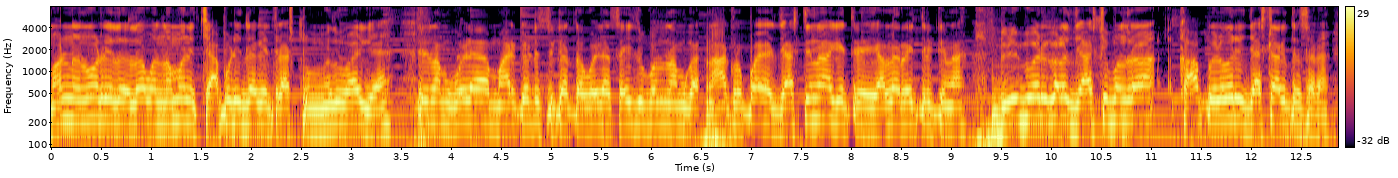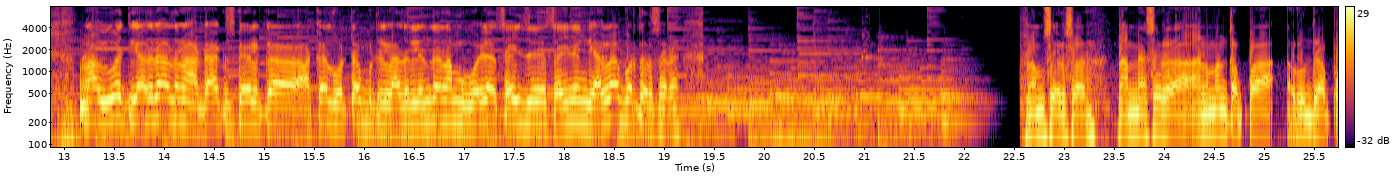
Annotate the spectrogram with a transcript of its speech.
ಮಣ್ಣು ನೋಡ್ರಿ ಇದೆಲ್ಲ ಒಂದು ನಮೂನಿ ಚಾಪುಡಿ ಇದ್ದಾಗೈತ್ರಿ ಅಷ್ಟು ಮೆದುವಾಗಿ. ನಮ್ಗೆ ಒಳ್ಳೆ ಮಾರ್ಕೆಟ್ ಸಿಕ್ಕತ್ತ ಒಳ್ಳೆ ಸೈಜ್ ಬಂದು ನಮ್ಗೆ. ನಾಲ್ಕು ರೂಪಾಯಿ ಜಾಸ್ತಿನೇ ಆಗೈತ್ರಿ, ಎಲ್ಲ ರೈತರಿಗಿನ ಬಿಳಿ ಬೇರುಗಳು ಜಾಸ್ತಿ ಬಂದ್ರೆ ಕಾಪು ಇಳುವರಿ ಜಾಸ್ತಿ ಆಗುತ್ತೆ ಸರ್. ನಾವು ಇವತ್ತಿಗೆ ಆದ್ರೆ ಅದನ್ನು ಡಾಕ್ಟರ್ಸ್ ಸ್ಕೈಲ್ ಹಾಕೋದು ಒಟ್ಟಾಗ್ಬಿಟ್ಟಿಲ್ಲ. ಅದರಿಂದ ನಮ್ಗೆ ಒಳ್ಳೆ ಸೈಜ್ ಸೈನಿಂಗ್ ಎಲ್ಲ ಬರ್ತಾರೆ ಸರ್. ನಮಸ್ಕಾರ ಸರ್ ನಮ್ಮ ಹೆಸರು ಹನುಮಂತಪ್ಪ ರುದ್ರಪ್ಪ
